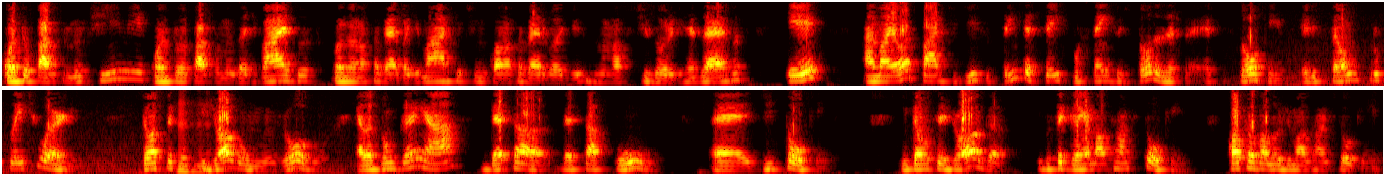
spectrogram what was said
quanto eu pago para o meu time, quanto eu pago para meus advisors, quanto a nossa verba de marketing, qual a nossa verba de, do nosso tesouro de reservas. E a maior parte disso, 36% de todos esses tokens, eles são para o play to earn. Então as pessoas uhum. que jogam o meu jogo, elas vão ganhar dessa, dessa pool é, de tokens. Então você joga e você ganha mouse round token. Qual que é o valor de mouse round token?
